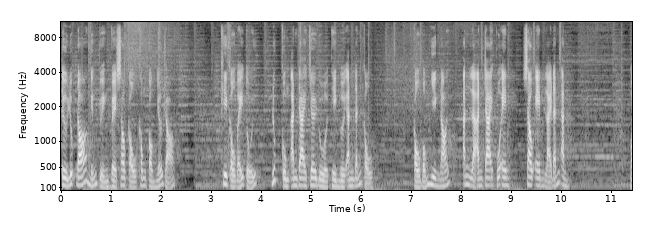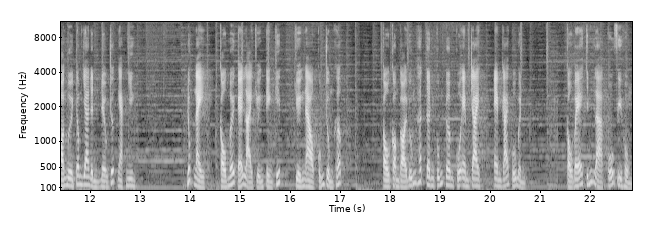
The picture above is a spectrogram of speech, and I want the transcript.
Từ lúc đó những chuyện về sau cậu không còn nhớ rõ. Khi cậu 7 tuổi, lúc cùng anh trai chơi đùa thì người anh đánh cậu. Cậu bỗng nhiên nói, anh là anh trai của em, sao em lại đánh anh? Mọi người trong gia đình đều rất ngạc nhiên. Lúc này, cậu mới kể lại chuyện tiền kiếp, chuyện nào cũng trùng khớp, Cậu còn gọi đúng hết tên cúng cơm của em trai, em gái của mình. Cậu bé chính là Cố Phi Hùng.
